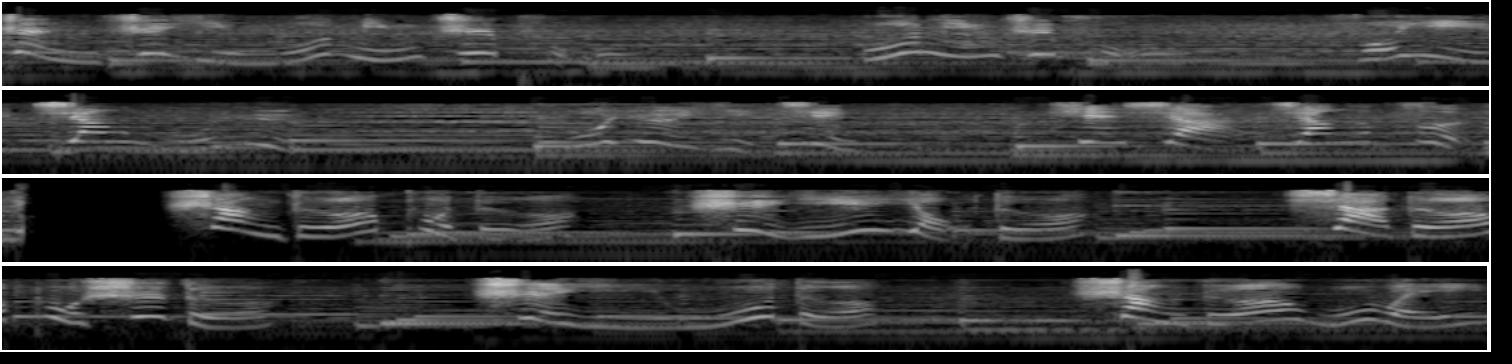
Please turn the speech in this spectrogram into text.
镇之以无名之朴。无名之朴，夫亦将无欲。不欲以尽，天下将自定。上德不德，是以有德；下德不失德，是以无德。上德无为，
